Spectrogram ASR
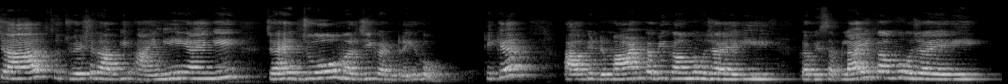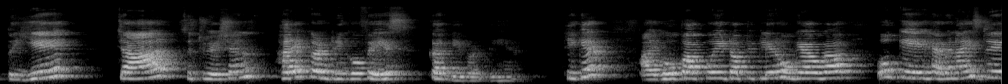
चार सिचुएशन आपकी आएँगी ही आएँगी, चाहे जो मर्ज़ी कंट्री हो, ठीक है? आपकी डिमांड कभी कम हो जाएगी, कभी सप्लाई कम हो जाएगी तो ये चार सिचुएशन हर एक कंट्री को फेस करनी पड़ती हैं, ठीक है? आई होप आपको ये टॉपिक क्लियर हो गया होगा. Okay have a nice day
